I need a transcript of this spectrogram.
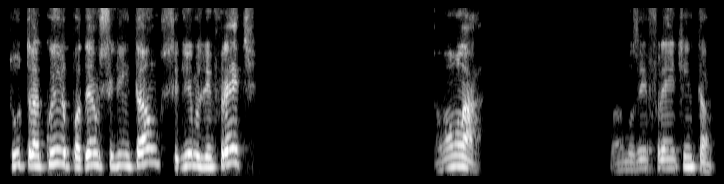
Tudo tranquilo? Podemos seguir então? Seguimos em frente? Então vamos lá. Vamos em frente então.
